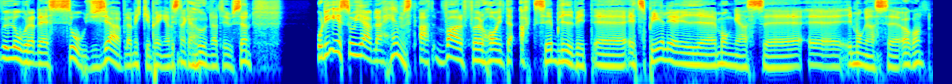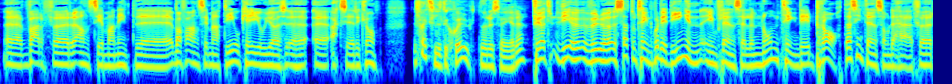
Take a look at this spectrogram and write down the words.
förlorade så jävla mycket pengar. Vi snackar hundratusen. Och det är så jävla hemskt att varför har inte aktier blivit eh, ett spel i eh, mångas, eh, eh, i mångas eh, ögon? Eh, varför anser man inte, varför anser man att det är okej att göra eh, aktiereklam? Det är faktiskt lite sjukt när du säger det. För jag, det, jag satt och tänkte på det, det är ingen influens eller någonting. Det pratas inte ens om det här för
